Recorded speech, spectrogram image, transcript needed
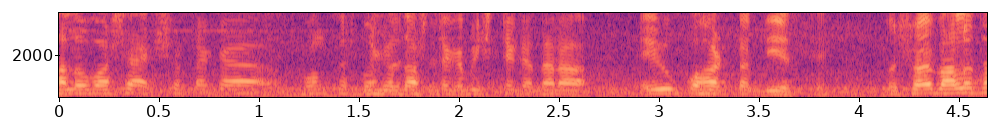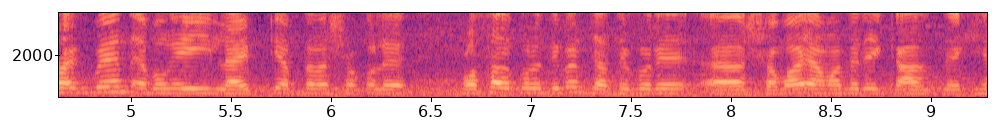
ভালোবাসা একশো টাকা পঞ্চাশ টাকা দশ টাকা বিশ টাকা তারা এই উপহারটা দিয়েছে। তো সবাই ভালো থাকবেন এবং এই লাইভটি আপনারা সকলে প্রচার করে দিবেন যাতে করে সবাই আমাদের এই কাজ দেখে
